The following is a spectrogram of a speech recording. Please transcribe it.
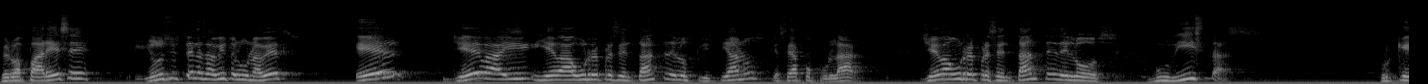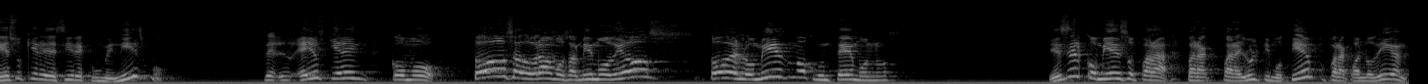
Pero aparece, yo no sé si usted les ha visto alguna vez, él lleva ahí, lleva a un representante de los cristianos que sea popular, lleva a un representante de los budistas, porque eso quiere decir ecumenismo. ellos quieren como todos adoramos al mismo Dios, todo es lo mismo, juntémonos. Y ese es el comienzo para, para, para, el último tiempo, para cuando digan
